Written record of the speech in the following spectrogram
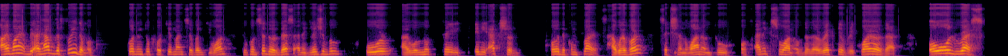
I might be, I have the freedom, according to 14971, to consider this a negligible or I will not take any action for the compliance. However, Section 1 and 2 of Annex 1 of the directive require that all risk,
